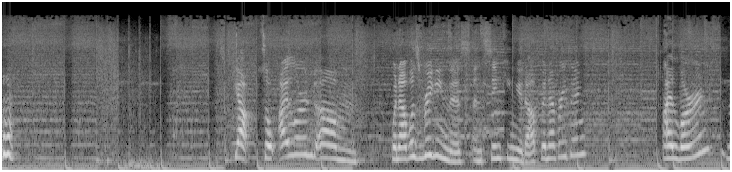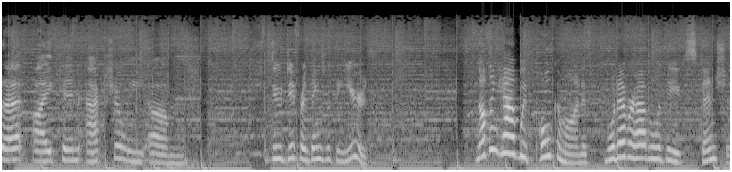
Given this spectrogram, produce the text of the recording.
yeah, so I learned, um, when I was rigging this and syncing it up and everything, I learned that I can actually, um, do different things with the ears. Nothing happened with Pokemon, it's whatever happened with the extension.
